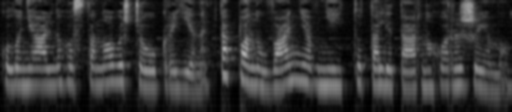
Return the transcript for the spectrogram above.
колоніального становища України та панування в ній тоталітарного режиму.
